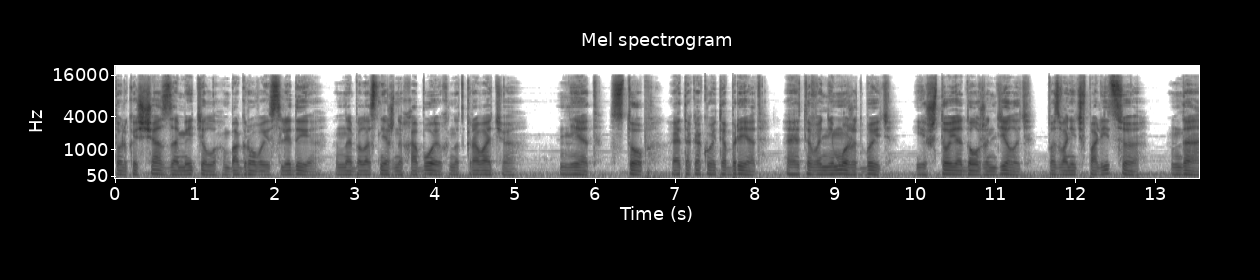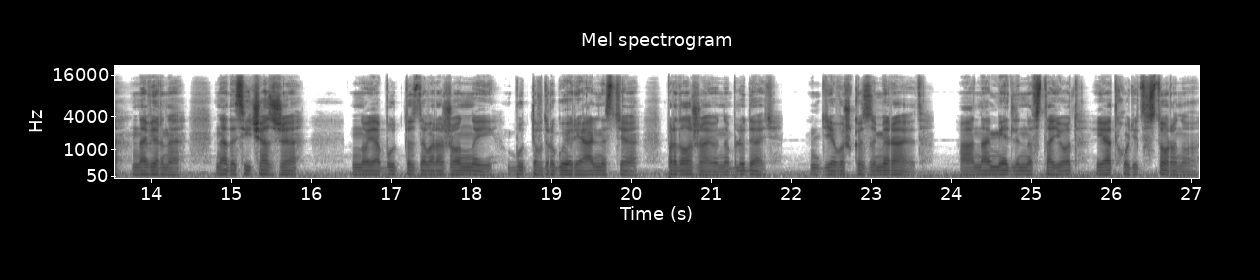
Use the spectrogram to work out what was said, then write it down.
только сейчас заметил багровые следы на белоснежных обоях над кроватью. Нет, стоп, это какой-то бред. Этого не может быть. И что я должен делать? Позвонить в полицию? Да, наверное. Надо сейчас же... Но я будто завороженный, будто в другой реальности, продолжаю наблюдать. Девушка замирает. Она медленно встает и отходит в сторону.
